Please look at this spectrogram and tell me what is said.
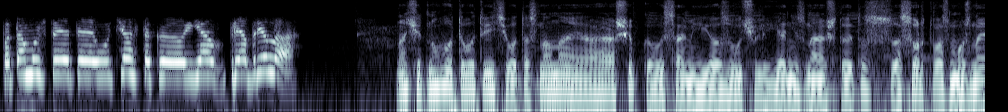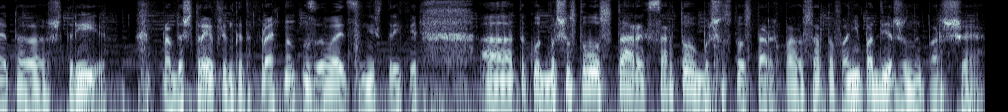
потому что это участок э, я приобрела. Значит, ну вот, вот видите, вот основная ошибка, вы сами ее озвучили. Я не знаю, что это за сорт. Возможно, это штрей... Правда, штрейфлинг это правильно называется, не штрифель. А, так вот, большинство старых сортов, большинство старых сортов, они подвержены парше.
